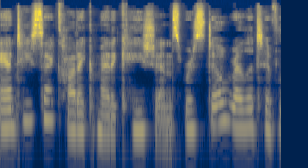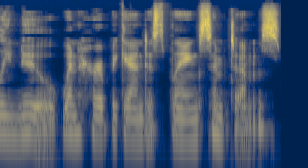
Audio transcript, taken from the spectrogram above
Antipsychotic medications were still relatively new when Herb began displaying symptoms.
